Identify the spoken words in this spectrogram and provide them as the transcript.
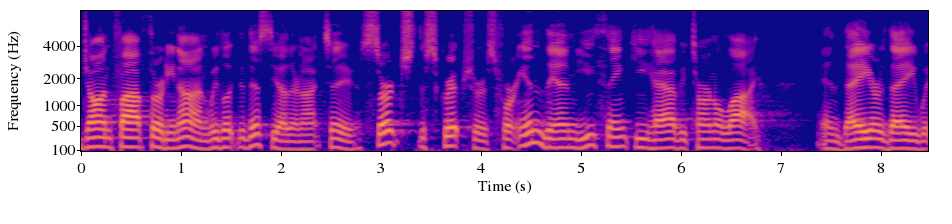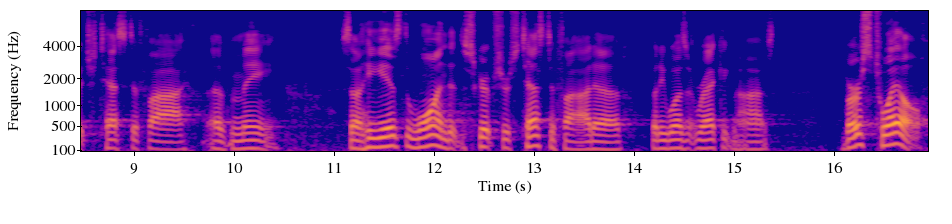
John 5:39. We looked at this the other night too. Search the scriptures for in them ye think ye have eternal life, and they are they which testify of me. So he is the one that the scriptures testified of, but he wasn't recognized. Verse 12.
